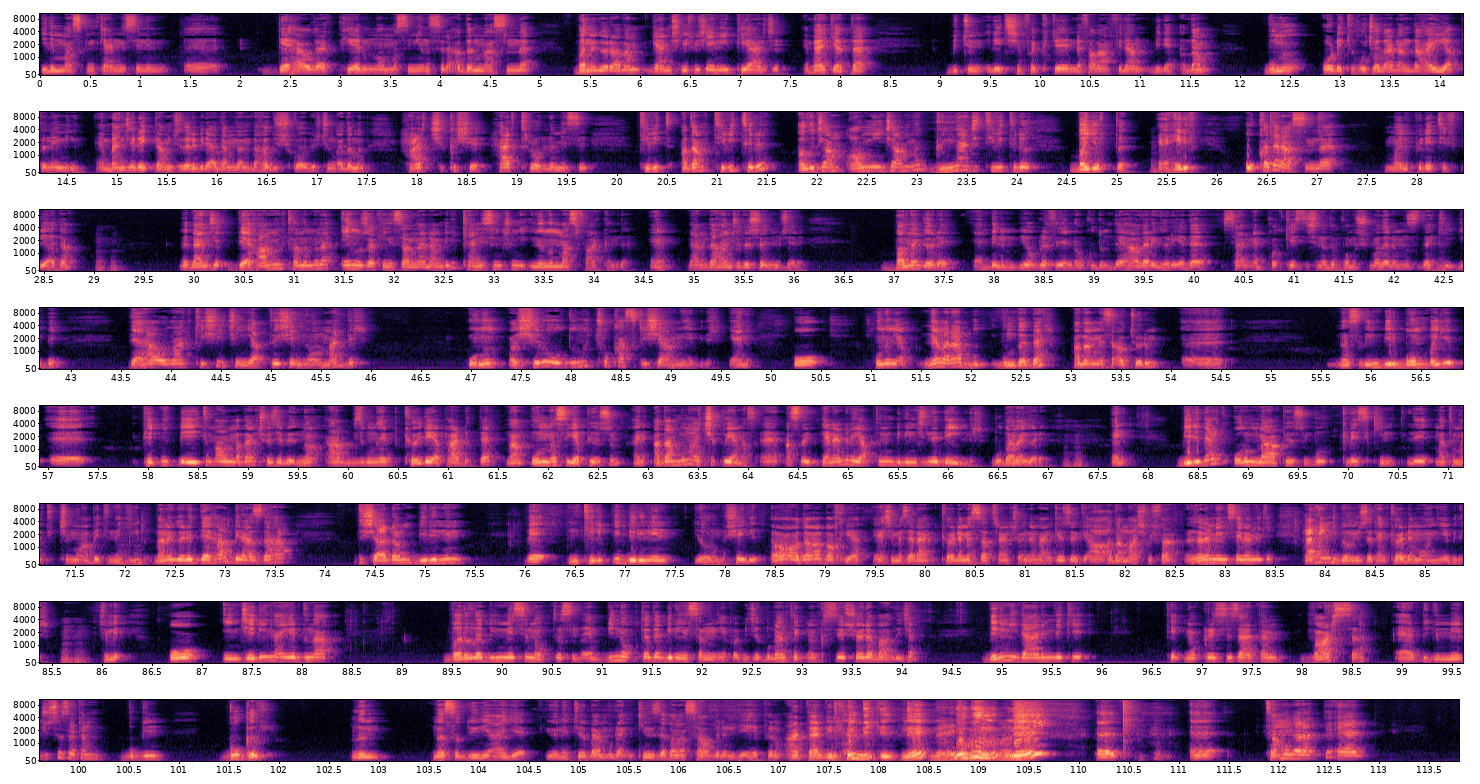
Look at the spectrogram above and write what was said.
Elon Musk'ın kendisinin e, deha olarak PR'ın olmasının yanı sıra adamın aslında bana göre adam gelmiş geçmiş en iyi PR'cı. Yani belki hatta bütün iletişim fakültelerinde falan filan bile adam bunu oradaki hocalardan daha iyi yaptığına eminim. Yani bence reklamcıları bile adamdan daha düşük olabilir. Çünkü adamın her çıkışı, her trollemesi, tweet adam Twitter'ı alacağım almayacağımla günlerce Twitter'ı bayılttı. Yani herif o kadar aslında manipülatif bir adam. Hı hı. Ve bence dehanın tanımına en uzak insanlardan biri. Kendisinin çünkü inanılmaz farkında. Yani ben daha önce de söylediğim üzere. Bana göre yani benim biyografilerini okuduğum dehalara göre ya da seninle podcast dışında da konuşmalarımızdaki gibi deha olan kişi için yaptığı şey normaldir. Onun aşırı olduğunu çok az kişi anlayabilir. Yani o onun yap ne var abi bu- bunda der. Adam mesela atıyorum e, nasıl diyeyim bir bombayı e, teknik bir eğitim almadan çözebiliyor. No, abi biz bunu hep köyde yapardık der. Lan onu nasıl yapıyorsun? Hani adam bunu açıklayamaz. E, aslında genelde de yaptığının bilincinde değildir. Bu bana göre. Yani biri der ki oğlum ne yapıyorsun? Bu klasik Hintli matematikçi muhabbetindeki gibi. Bana göre deha biraz daha dışarıdan birinin ve nitelikli birinin yorumu. Şey değil. Aa adama bak ya. Yani şimdi mesela ben körleme satranç oynuyorum. Herkes diyor ki aa adam aşmış falan. Zaten benim sevmemdeki herhangi bir oyuncu zaten körleme oynayabilir. Şimdi o inceliğin ayırdığına varılabilmesi noktasında. Yani bir noktada bir insanın yapabileceği. Buradan teknokrasiye şöyle bağlayacağım. Benim idealimdeki teknokrasi zaten varsa eğer bir gün mevcutsa zaten bugün Google'ın nasıl dünyayı yönetiyor? Ben buradan ikiniz de bana saldırın diye yapıyorum. Alper dikti. Ne? Ne? Google ne? Evet. Ee, tam olarak da eğer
